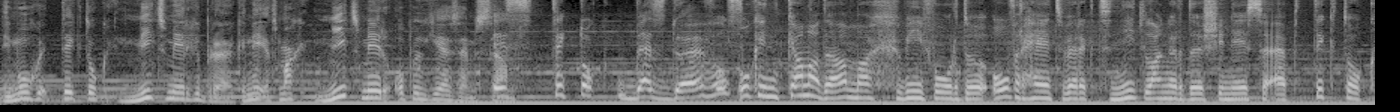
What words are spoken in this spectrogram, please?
die mogen TikTok niet meer gebruiken. Nee, het mag niet meer op hun gsm staan. Is TikTok des duivels? Ook in Canada mag wie voor de overheid werkt niet langer de Chinese app TikTok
